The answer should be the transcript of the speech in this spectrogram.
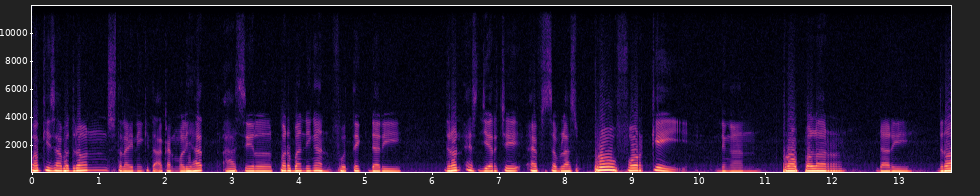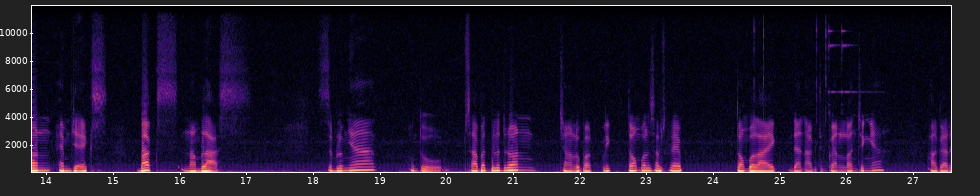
Oke sahabat drone, setelah ini kita akan melihat hasil perbandingan footage dari drone SJRC F11 Pro 4K dengan propeller dari drone MJX Box 16 sebelumnya untuk sahabat pilot drone jangan lupa klik tombol subscribe tombol like dan aktifkan loncengnya agar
